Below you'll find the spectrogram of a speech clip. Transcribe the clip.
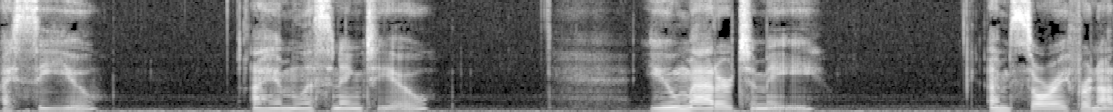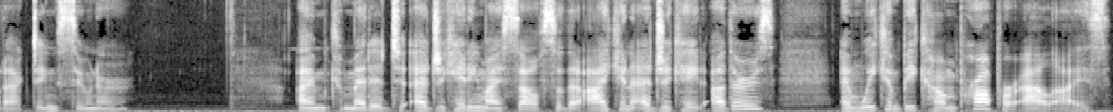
I see you. I am listening to you. You matter to me. I'm sorry for not acting sooner. I'm committed to educating myself so that I can educate others and we can become proper allies,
